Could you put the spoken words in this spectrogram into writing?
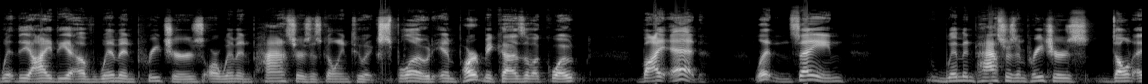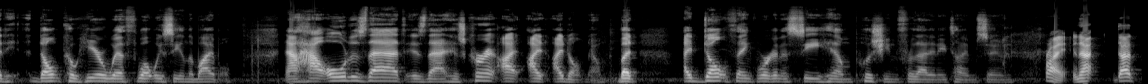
with the idea of women preachers or women pastors is going to explode in part because of a quote by Ed Litton saying women pastors and preachers don't ad- don't cohere with what we see in the Bible. Now, how old is that? Is that his current? I I, I don't know, but I don't think we're going to see him pushing for that anytime soon. Right, and that that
